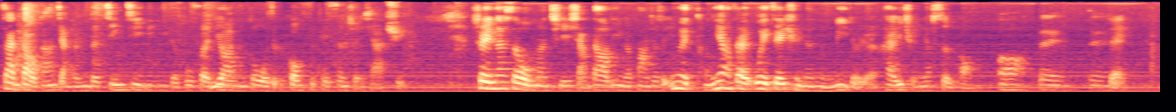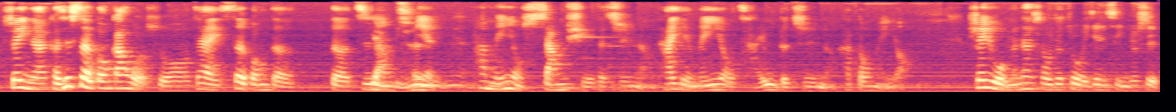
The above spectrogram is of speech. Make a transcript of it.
占到我刚刚讲的我们的经济利益的部分，又要能够我这个公司可以生存下去。所以那时候我们其实想到另一个方向，就是因为同样在为这一群人努力的人，还有一群人叫社工。哦，对对对，所以呢，可是社工刚我说，在社工的的职能养里面里，面，他没有商学的职能，他也没有财务的职能，他都没有。所以我们那时候就做一件事情，就是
